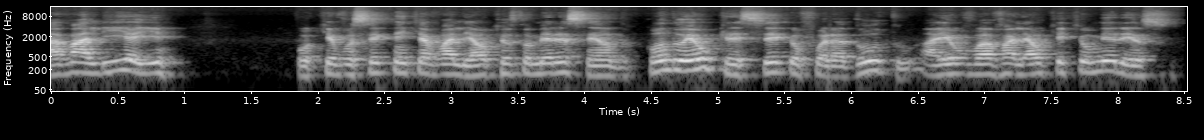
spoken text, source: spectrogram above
avalia aí, porque você tem que avaliar o que eu estou merecendo. Quando eu crescer, que eu for adulto, aí eu vou avaliar o que, que eu mereço.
